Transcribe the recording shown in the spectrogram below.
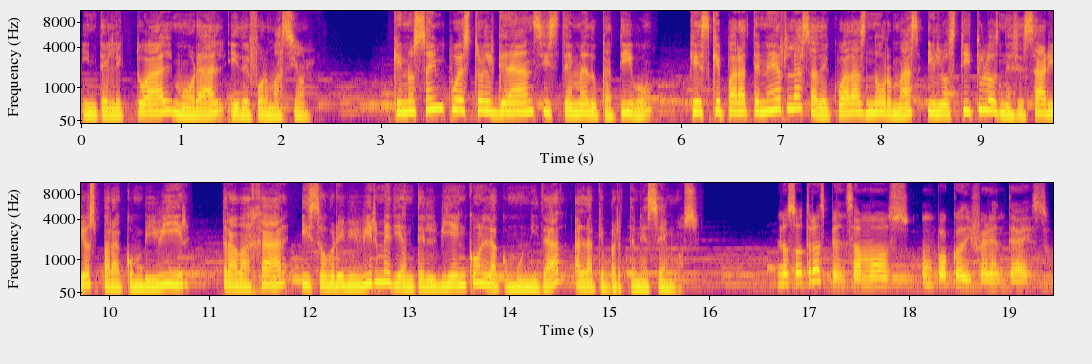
intelectual, moral y de formación, que nos ha impuesto el gran sistema educativo que es que para tener las adecuadas normas y los títulos necesarios para convivir, trabajar y sobrevivir mediante el bien con la comunidad a la que pertenecemos. Nosotras pensamos un poco diferente a eso.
